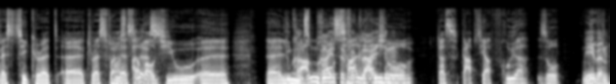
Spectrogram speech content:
Best Secret, äh, Dress for Less. About You, äh, äh, Limango, Zalando. vergleichen. Das gab's ja früher so nicht. eben.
